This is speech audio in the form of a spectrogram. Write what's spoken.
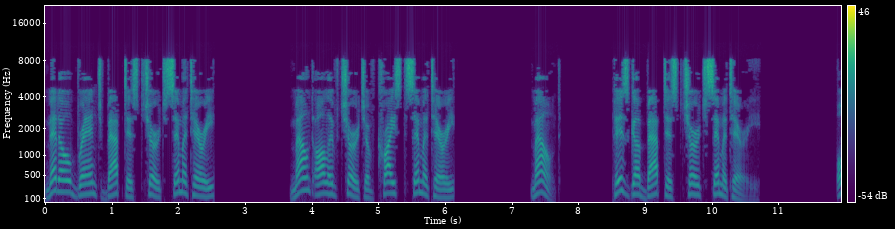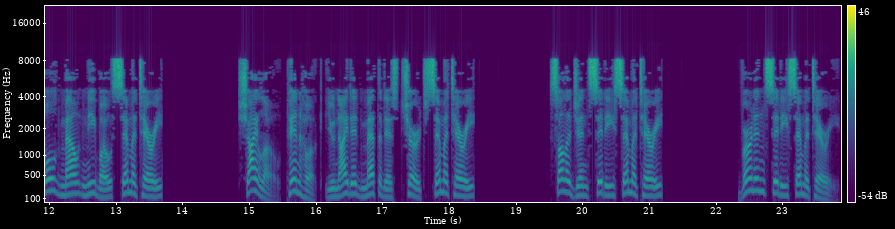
Meadow Branch Baptist Church Cemetery Mount Olive Church of Christ Cemetery Mount Pisgah Baptist Church Cemetery Old Mount Nebo Cemetery Shiloh Pinhook United Methodist Church Cemetery Sulligent City Cemetery Vernon City Cemetery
